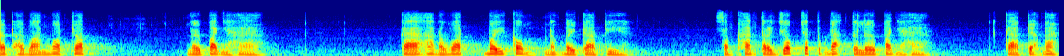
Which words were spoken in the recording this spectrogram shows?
និត្យឲ្យបានម៉ត់ចត់ នៅបញ្ហា ការអនុវត្ត3កុំនិង3ការពារសំខាន់ត្រូវយកចិត្តទុកដាក់ទៅលើបញ្ហា ការពាក់ម៉ាស់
